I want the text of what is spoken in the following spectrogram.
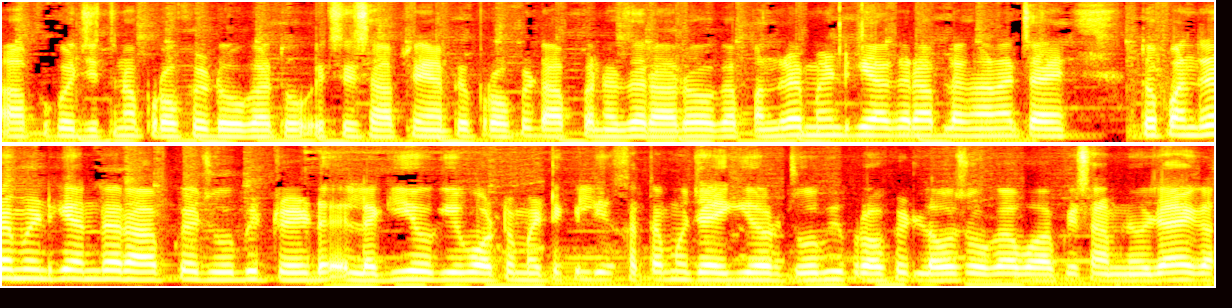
आपको जितना प्रॉफिट होगा तो इस हिसाब से यहाँ पे प्रॉफिट आपका नज़र आ रहा होगा। पंद्रह मिनट की अगर आप लगाना चाहें तो पंद्रह मिनट के अंदर आपका जो भी ट्रेड लगी होगी, वो ऑटोमेटिकली ख़त्म हो जाएगी और जो भी प्रॉफिट लॉस होगा, वो आपके सामने हो जाएगा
